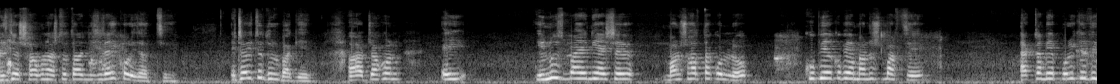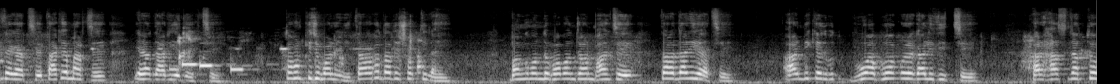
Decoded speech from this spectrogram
নিজের সর্বনাশ তো তারা নিজেরাই করে যাচ্ছে। এটাই তো দুর্ভাগ্যের। আর যখন এই ইনুস বাহিনী এসে মানুষ হত্যা করল, কুপিয়ে কুপিয়ে মানুষ মারছে, একটা মেয়ে পরীক্ষা দিতে গেছে, তাকে মারছে, এরা দাঁড়িয়ে দেখছে। তখন কিছু বলেনি, তারা এখন তাদের শক্তি নাই। বঙ্গবন্ধু ভবন যখন ভাঙছে, তারা দাঁড়িয়ে আছে। আর্মিকে ভুয়া ভুয়া করে গালি দিচ্ছে। আর হাসনাথ তো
